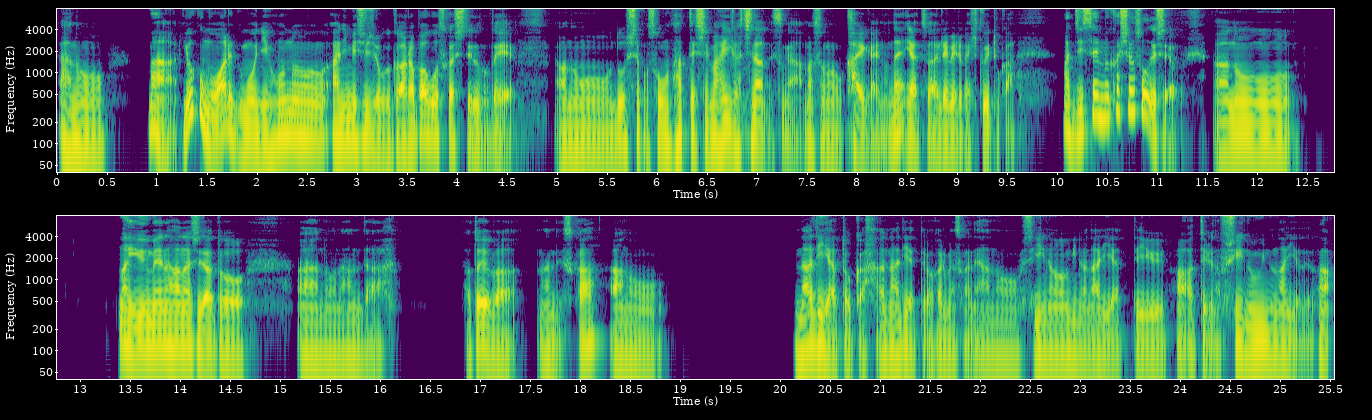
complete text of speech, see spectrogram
あの、まあ、良くも悪くも日本のアニメ市場がガラパゴス化してるので、あの、どうしてもそうなってしまいがちなんですが、まあ、その海外のね、やつはレベルが低いとか、まあ、実際昔はそうでしたよ。あの、まあ、有名な話だと、あの、なんだ、例えば、何ですか？あの、ナディアとか、あ、ナディアってわかりますかね？あの、不思議の海のナディアっていう、あ、合ってるな、不思議の海のナディアだよな。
